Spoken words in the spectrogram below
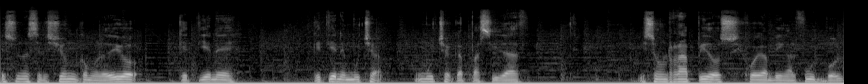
Es una selección, como lo digo, que tiene, que tiene mucha, mucha capacidad. Y son rápidos, juegan bien al fútbol,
